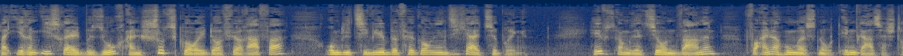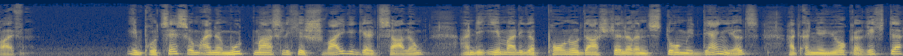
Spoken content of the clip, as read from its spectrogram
bei ihrem Israel-Besuch einen Schutzkorridor für Rafah, um die Zivilbevölkerung in Sicherheit zu bringen. Hilfsorganisationen warnen vor einer Hungersnot im Gazastreifen. Im Prozess um eine mutmaßliche Schweigegeldzahlung an die ehemalige Pornodarstellerin Stormy Daniels hat ein New Yorker Richter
